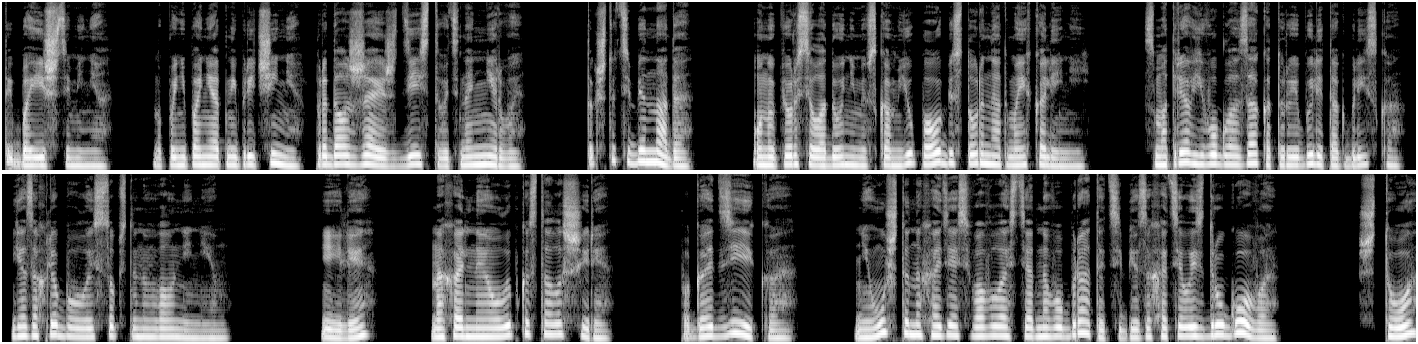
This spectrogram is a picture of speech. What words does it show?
«Ты боишься меня, но по непонятной причине продолжаешь действовать на нервы. Так что тебе надо?» Он уперся ладонями в скамью по обе стороны от моих коленей. Смотря в его глаза, которые были так близко, я захлебывалась собственным волнением. Или нахальная улыбка стала шире. Погоди-ка, неужто, находясь во власти одного брата, тебе захотелось другого? Что?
